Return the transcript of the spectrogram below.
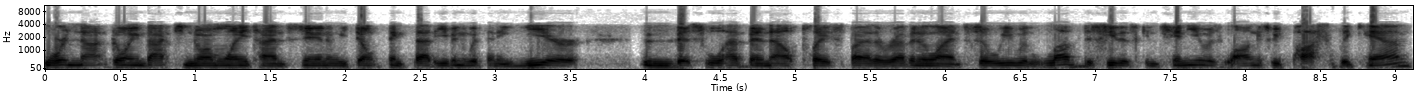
We're not going back to normal anytime soon, and we don't think that even within a year this will have been outplaced by the revenue line. So we would love to see this continue as long as we possibly can.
